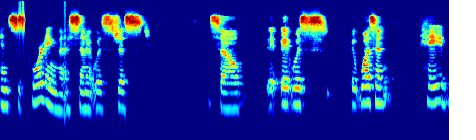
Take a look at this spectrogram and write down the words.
and supporting this and it was just so it, it was it wasn't paid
